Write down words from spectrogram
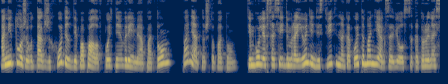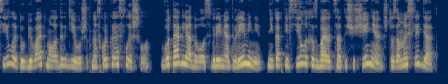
Они тоже вот так же ходят, где попало в позднее время, а потом... Понятно, что потом. Тем более в соседнем районе действительно какой-то маньяк завелся, который насилует и убивает молодых девушек, насколько я слышала. Вот и оглядывалась время от времени, никак не в силах избавиться от ощущения, что за мной следят.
